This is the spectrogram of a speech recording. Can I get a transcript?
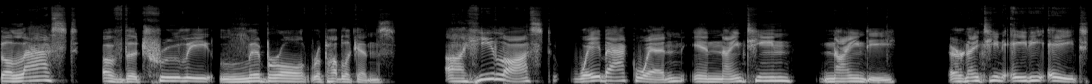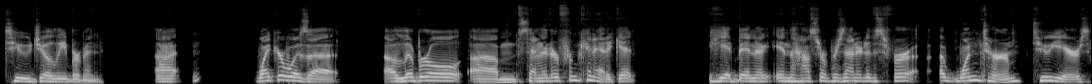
the last of the truly liberal Republicans. Uh, he lost way back when in 1990 or 1988 to Joe Lieberman. Uh, Weicker was a, a liberal um, senator from Connecticut. He had been uh, in the House of Representatives for uh, one term, two years,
